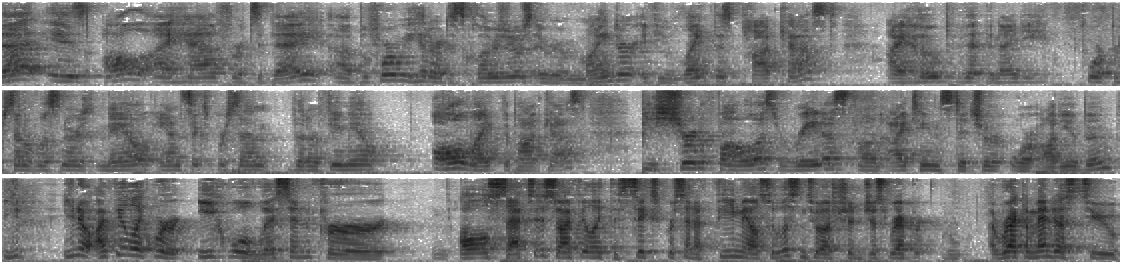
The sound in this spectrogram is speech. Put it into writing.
That is all I have for today. Uh, before we hit our disclosures, a reminder if you like this podcast, I hope that the 94% of listeners, male and 6% that are female, all like the podcast. Be sure to follow us, rate us on iTunes, Stitcher, or Audioboom. You, you know, I feel like we're equal listen for all sexes, so I feel like the 6% of females who listen to us should just rep- recommend us to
